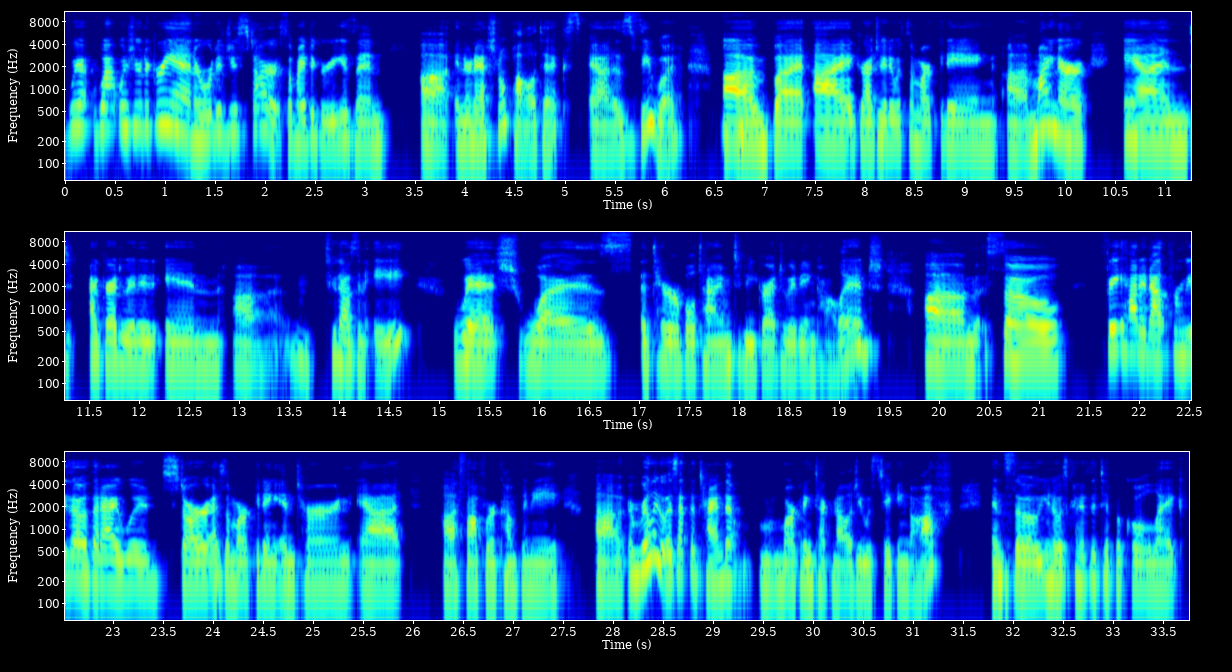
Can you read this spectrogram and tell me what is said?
where what was your degree in, or where did you start? So my degree is in uh, international politics, as you would. Mm-hmm. Um, but I graduated with a marketing uh, minor, and I graduated in um, 2008, which was a terrible time to be graduating college. Um, so fate had it out for me though that I would start as a marketing intern at a software company. Uh, and really, it was at the time that marketing technology was taking off. And so, you know, it's kind of the typical like,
